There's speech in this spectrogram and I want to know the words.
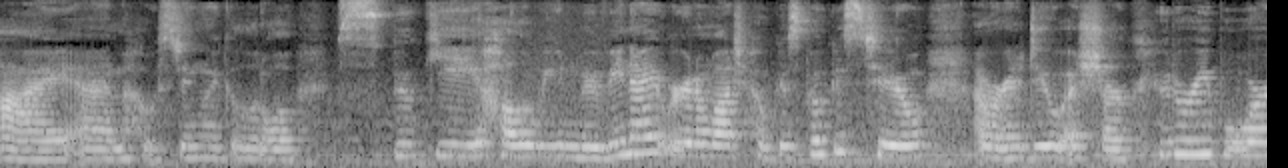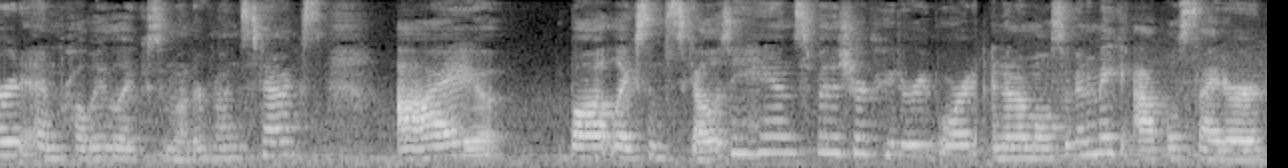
I am hosting like a little spooky Halloween movie night. We're gonna watch Hocus Pocus 2 and we're gonna do a charcuterie board and probably like some other fun snacks. I bought like some skeleton hands for the charcuterie board and then I'm also gonna make apple cider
